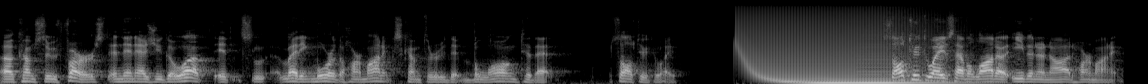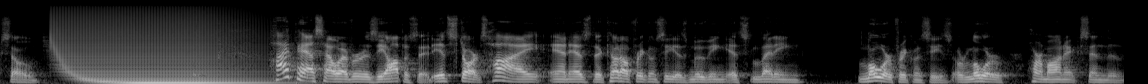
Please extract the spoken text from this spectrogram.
uh, comes through first, and then as you go up, it's letting more of the harmonics come through that belong to that sawtooth wave. Sawtooth waves have a lot of even and odd harmonics, so High pass, however, is the opposite. It starts high, and as the cutoff frequency is moving, it's letting lower frequencies or lower harmonics and the,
